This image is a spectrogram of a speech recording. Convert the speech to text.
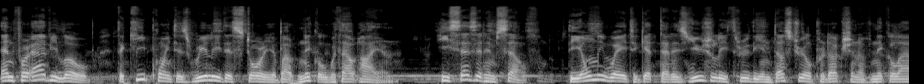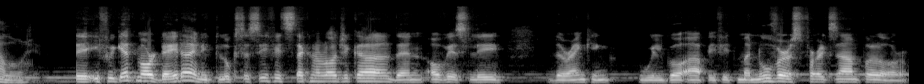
And for Avi Loeb, the key point is really this story about nickel without iron. He says it himself. The only way to get that is usually through the industrial production of nickel alloy. If we get more data and it looks as if it's technological, then obviously the ranking will go up. If it maneuvers, for example, or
